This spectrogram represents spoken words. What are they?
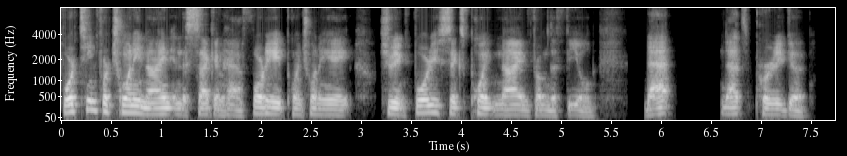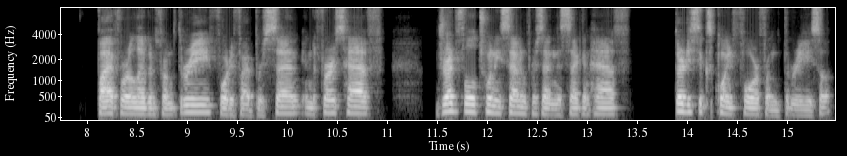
14 for 29 in the second half, 48.28, shooting 46.9 from the field. That that's pretty good. 5 for 11 from 3, 45% in the first half. Dreadful 27% in the second half, 36.4 from three, so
